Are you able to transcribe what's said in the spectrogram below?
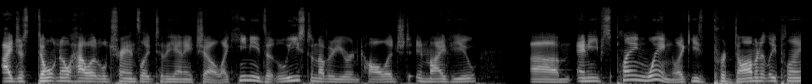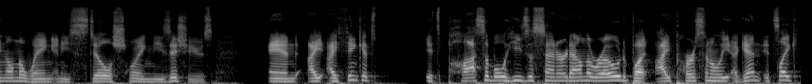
I just don't know how it will translate to the NHL. Like he needs at least another year in college, in my view. Um, and he's playing wing, like he's predominantly playing on the wing, and he's still showing these issues. And I, I think it's it's possible he's a center down the road, but I personally, again, it's like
